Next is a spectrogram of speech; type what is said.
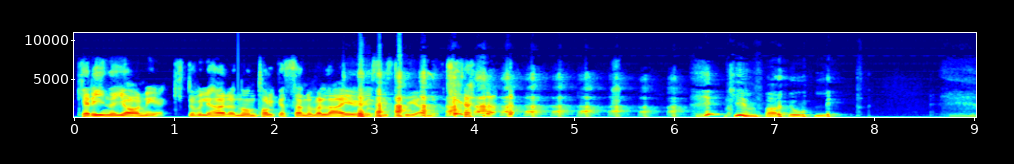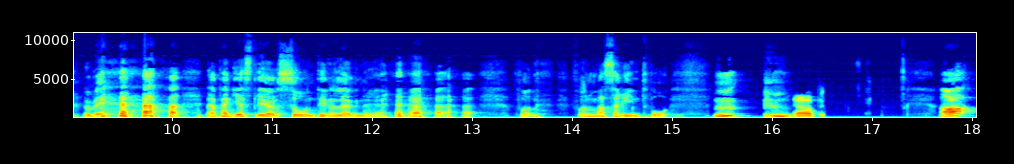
Karina Jarnek. Då vill jag höra någon tolka Son of a Liar i sista programmet. Gud vad roligt. Då blir... när Per Gessle gör son till en lögnare. från, från Massarin 2. Mm. Ja, ja,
